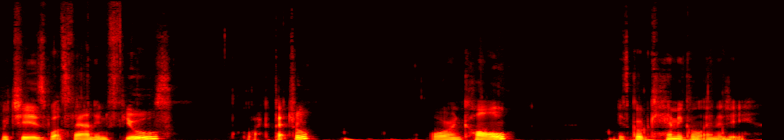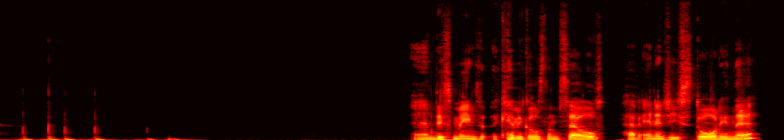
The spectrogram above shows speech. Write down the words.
which is what's found in fuels, like petrol, or in coal, is called chemical energy. And this means that the chemicals themselves have energy stored in there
